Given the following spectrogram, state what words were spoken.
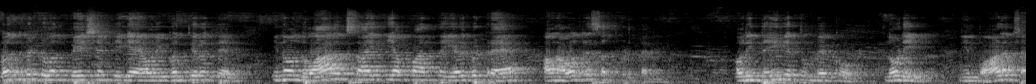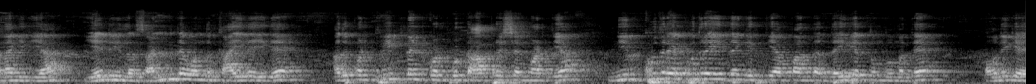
ಬಂದ್ಬಿಟ್ಟು ಒಂದು ಪೇಷಂಟಿಗೆ ಅವ್ರಿಗೆ ಗೊತ್ತಿರುತ್ತೆ, ಇನ್ನೊಂದು ವಾರಕ್ಕೆ ಸಾಯ್ತೀಯಪ್ಪ ಅಂತ ಹೇಳ್ಬಿಟ್ರೆ ಅವನು ಅವಾಗಲೇ ಸತ್ತು ಬಿಡ್ತಾನೆ ಅವ್ರಿಗೆ ಧೈರ್ಯ ತುಂಬಬೇಕು. ನೋಡಿ ನೀನು ಬಹಳ ಚೆನ್ನಾಗಿದೆಯಾ ಏನು ಇಲ್ಲ ಸಣ್ಣದೇ ಒಂದು ಕಾಯಿಲೆ ಇದೆ. ಅದಕ್ಕೊಂದು ಟ್ರೀಟ್ಮೆಂಟ್ ಕೊಟ್ಬಿಟ್ಟು ಆಪರೇಷನ್ ಮಾಡ್ತೀಯಾ? ನೀನು ಕುದುರೆ ಕುದುರೆ ಇದ್ದಂಗೆ ಇರ್ತೀಯಪ್ಪ ಅಂತ ಧೈರ್ಯ ತುಂಬು ಮತ್ತೆ. ಅವನಿಗೆ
